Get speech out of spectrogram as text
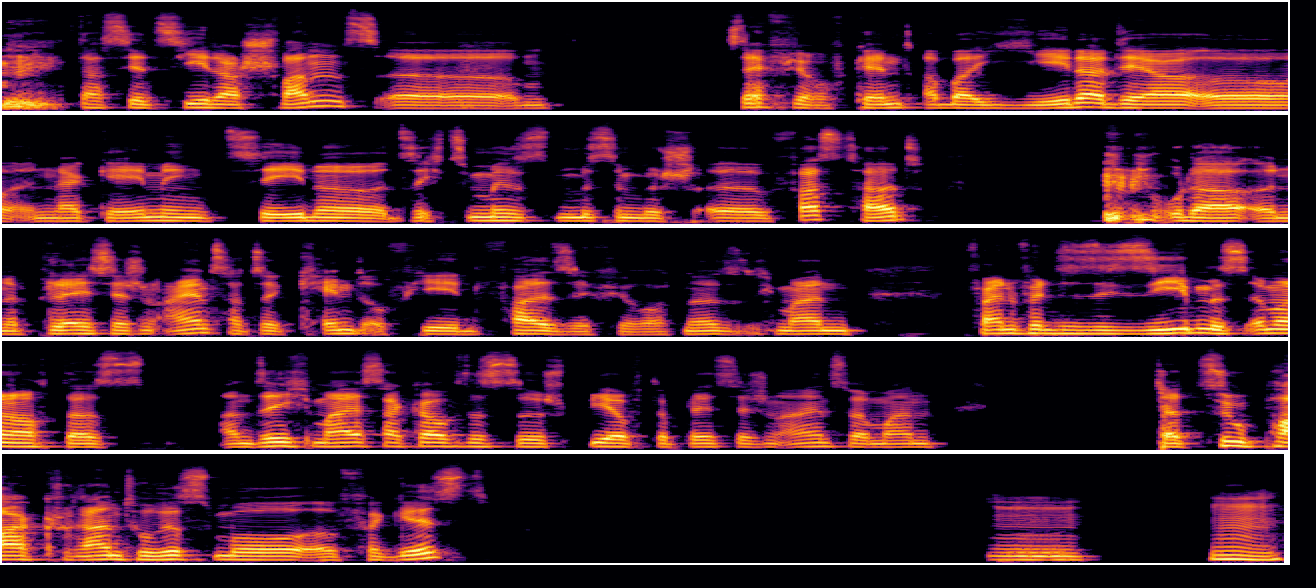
dass jetzt jeder Schwanz ähm, Sephiroth kennt, aber jeder, der äh, in der Gaming-Szene sich zumindest ein bisschen äh, befasst hat oder eine PlayStation 1 hatte, kennt auf jeden Fall Sephiroth. Ne? Also Ich meine, Final Fantasy VII ist immer noch das an sich meistverkaufteste Spiel auf der PlayStation 1, wenn man dazu paar Gran Turismo äh, vergisst. Mhm. Hm.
